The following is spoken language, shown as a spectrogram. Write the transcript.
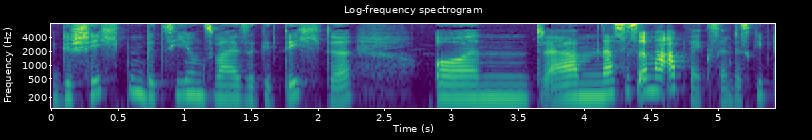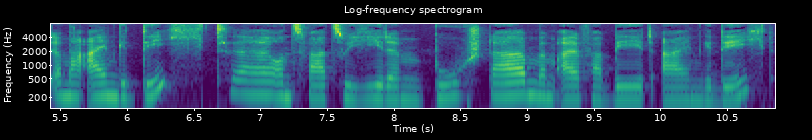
Geschichten beziehungsweise Gedichte. Und ähm, das ist immer abwechselnd. Es gibt immer ein Gedicht, äh, und zwar zu jedem Buchstaben im Alphabet ein Gedicht.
